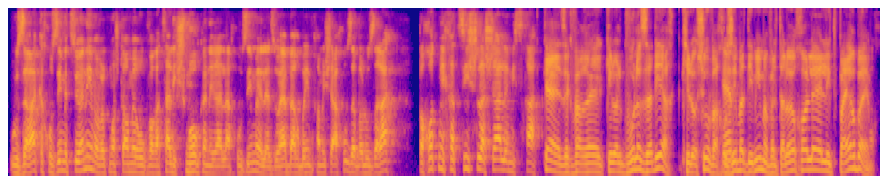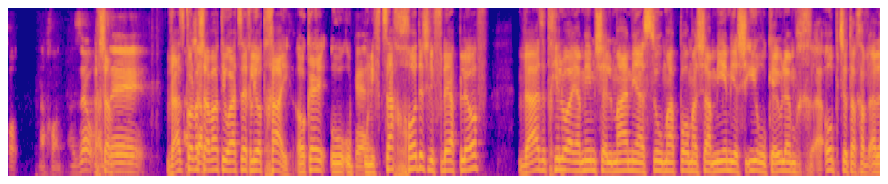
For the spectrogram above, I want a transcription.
הוא זרק אחוזים מצוינים, אבל כמו שאתה אומר, הוא כבר רצה לשמור כנראה על האחוזים האלה, אז הוא היה ב-45 אחוז, אבל הוא זרק פחות מחצי שלשה למשחק. כן, זה כבר אה, כאילו על גבול הזניח, כאילו שוב, האחוזים כן. מדהימים, אבל אתה לא יכול אה, להתפאר בהם. נכון, נכון, אז זהו, עכשיו, אז... אה, ואז כל עכשיו... מה שאמרתי, הוא היה צריך להיות חי, אוקיי? הוא, כן. הוא נפצע חודש לפני הפלייאוף, ואז התחילו הימים של מה הם יעשו, מה פה, מה שם, מי הם ישאירו, כי היו להם אופציות על, על,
